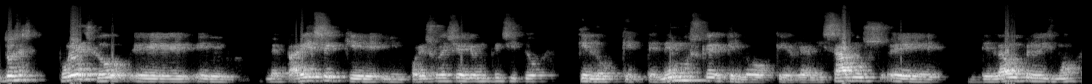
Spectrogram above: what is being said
Entonces, por eso eh, eh, me parece que, y por eso decía yo en un principio, que lo que tenemos que, que lo que realizamos eh, del lado del periodismo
